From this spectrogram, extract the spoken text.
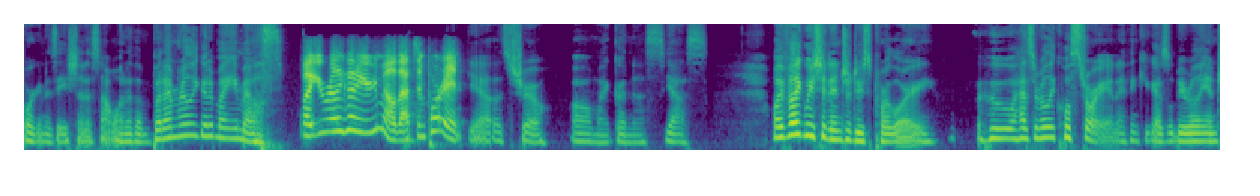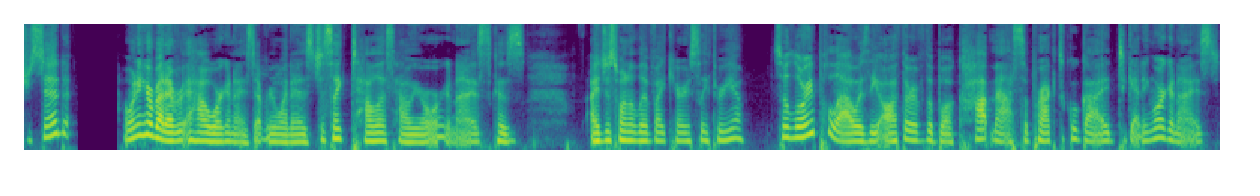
organization is not one of them, but I'm really good at my emails. But you're really good at your email. That's important. Yeah, that's true. Oh my goodness. Yes. Well, I feel like we should introduce poor Laurie, who has a really cool story, and I think you guys will be really interested. I want to hear about every, how organized everyone is. Just like tell us how you're organized, because I just want to live vicariously through you. So, Laurie Palau is the author of the book Hot Mess A Practical Guide to Getting Organized,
